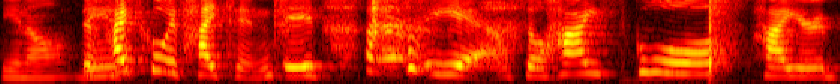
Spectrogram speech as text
You know? The They- high school is heightened. it's yeah. So high school, higher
